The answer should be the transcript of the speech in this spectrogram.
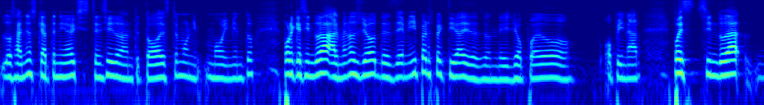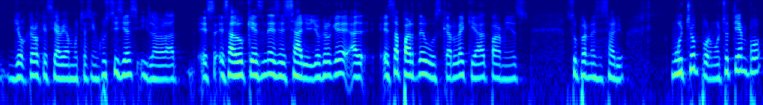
los años que ha tenido existencia y durante todo este movimiento, porque sin duda, al menos yo, desde mi perspectiva y desde donde yo puedo opinar, pues sin duda yo creo que sí había muchas injusticias y la verdad es, algo que es necesario. Yo creo que esa parte de buscar la equidad para mí es súper necesario. Mucho, por mucho tiempo,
